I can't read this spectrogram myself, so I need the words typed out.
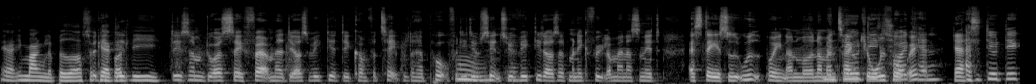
ja, I mangler bedre, så Fordi kan jeg det, godt lige... Det, som du også sagde før med, at det er også vigtigt, at det er komfortabelt at have på, fordi mm, det er jo sindssygt ja. vigtigt også, at man ikke føler, at man er sådan et er stæset ud på en eller anden måde, når man Men er tager en kjole det, på. Ikke? kan. Ja. Altså, det er jo det,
